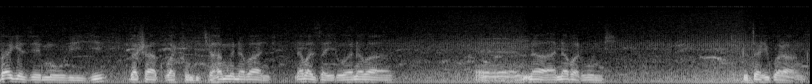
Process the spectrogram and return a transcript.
bageze mu bubirigi bashaka kubacumbikira hamwe n'abandi n'abazayirowa n'aba- eh, na- n'abarundi. Rudahigwa aranga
